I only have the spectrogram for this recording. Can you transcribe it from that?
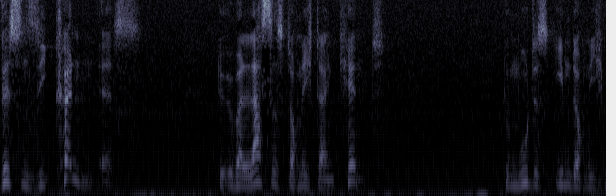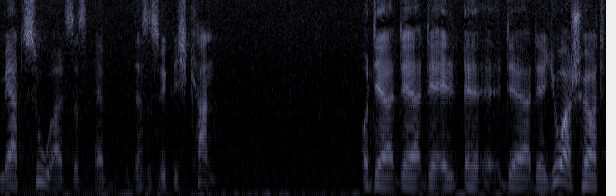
wissen, sie können es. Du überlassest doch nicht dein Kind. Du mutest ihm doch nicht mehr zu, als dass, er, dass es wirklich kann. Und der, der, der, äh, der, der Joasch hört,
